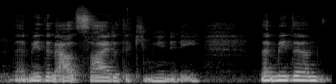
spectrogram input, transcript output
that made them outside of the community, that made them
